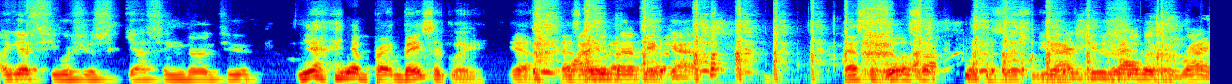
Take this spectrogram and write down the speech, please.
I guess he was just guessing there too. Yeah, yeah, basically, yeah. That's Why the, would that be a guess? that's the philosophical position. You guys use all this rhet-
